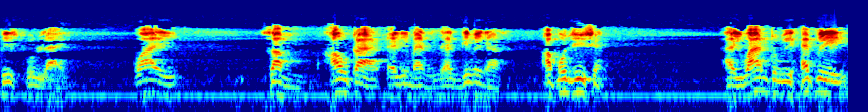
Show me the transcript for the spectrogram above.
peaceful life? Why some outer elements are giving us opposition? I want to be happy,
